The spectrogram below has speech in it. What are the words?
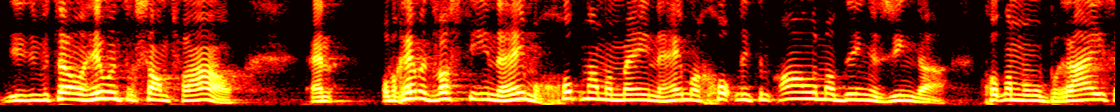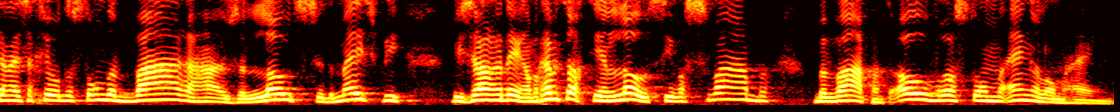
die, een heel interessant verhaal. En op een gegeven moment was hij in de hemel. God nam hem mee in de hemel. God liet hem allemaal dingen zien daar. God nam hem op reis en hij zegt, joh, er stonden warenhuizen, loodsen, de meest bizarre dingen. Op een gegeven moment zag hij een loods, die was zwaar bewapend. Overal stonden engelen omheen.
